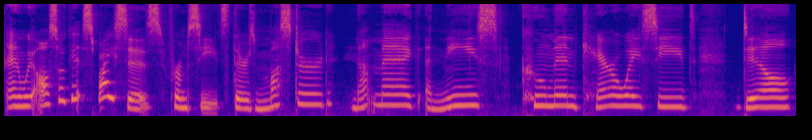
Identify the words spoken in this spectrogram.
And we also get spices from seeds. There's mustard, nutmeg, anise, cumin, caraway seeds, dill,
